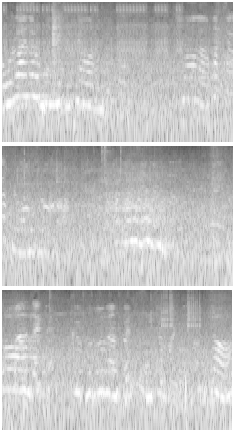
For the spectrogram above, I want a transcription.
아, 온라인으로 보는 게 불편하던데. 시원한 하트 같은 거. 파란색 그 부분한테 진짜 많이. 야.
